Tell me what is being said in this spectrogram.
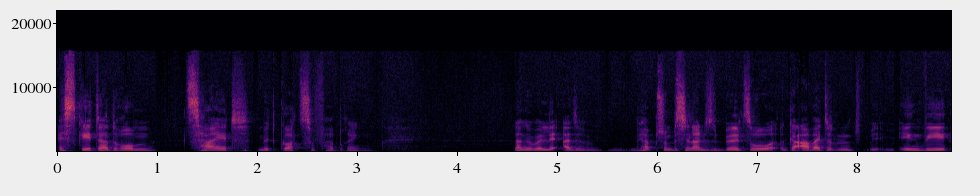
Es geht darum, Zeit mit Gott zu verbringen. Lange überlegt, also ich habe schon ein bisschen an diesem Bild so gearbeitet und irgendwie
